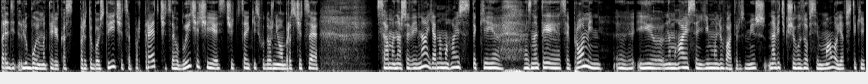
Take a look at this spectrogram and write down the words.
Перед любою матерією, яка перед тобою стоїть, чи це портрет, чи це обличчя чиєсь, чи це якийсь художній образ, чи це саме наша війна, я намагаюся таки знайти цей промінь Е, і намагаюся їм малювати. Розумієш, навіть якщо його зовсім мало, я все таки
